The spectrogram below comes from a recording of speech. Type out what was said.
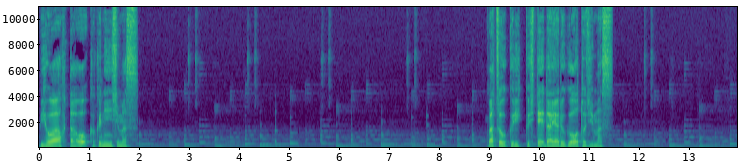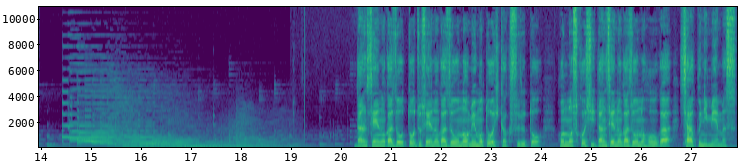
ビフォーアフターを確認します。×をクリックしてダイアログを閉じます。男性の画像と女性の画像の目元を比較するとほんの少し男性の画像の方がシャープに見えます。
